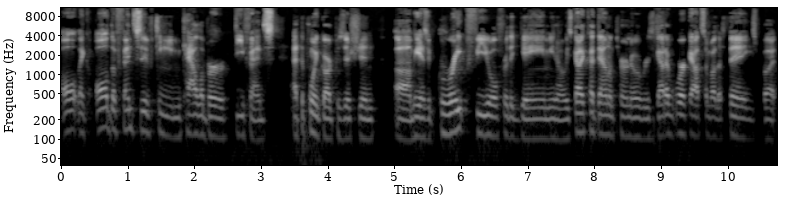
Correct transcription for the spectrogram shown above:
all like all defensive team caliber defense at the point guard position. Um, he has a great feel for the game. You know, he's got to cut down on turnovers. He's got to work out some other things, but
